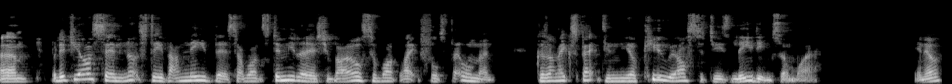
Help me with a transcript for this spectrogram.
Um, but if you're saying, no, Steve, I need this, I want stimulation, but I also want like fulfillment because I'm expecting your curiosity is leading somewhere, you know?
